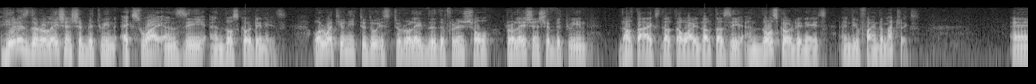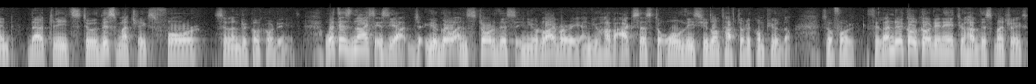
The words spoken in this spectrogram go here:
here is the relationship between x, y, and z and those coordinates. All what you need to do is to relate the differential relationship between delta x, delta y, delta z, and those coordinates, and you find the matrix. And that leads to this matrix for cylindrical coordinates. What is nice is, yeah, you go and store this in your library and you have access to all these. You don't have to recompute them. So for cylindrical coordinate, you have this matrix.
